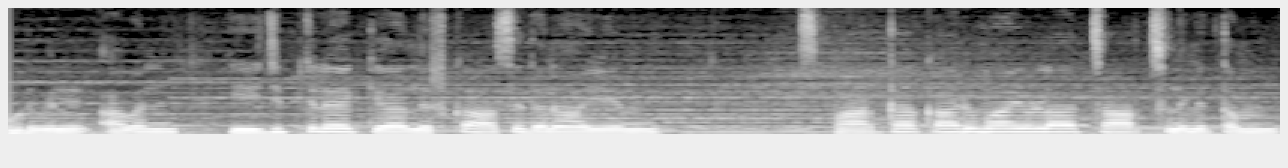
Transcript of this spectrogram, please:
ഒടുവിൽ അവൻ ഈജിപ്തിലേക്ക് നിഷ്കാസിതനായി. സ്പാർത്താക്കാരുമായുള്ള ചാർച്ച് നിമിത്തം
